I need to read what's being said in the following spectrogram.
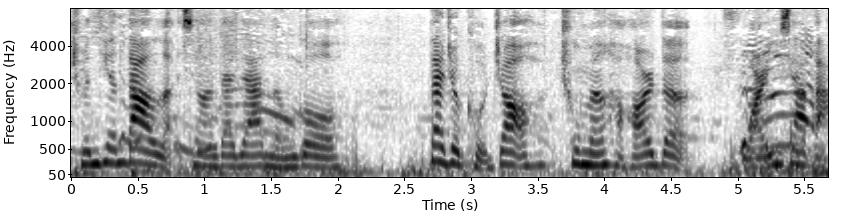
春天到了，希望大家能够戴着口罩出门，好好的玩一下吧。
